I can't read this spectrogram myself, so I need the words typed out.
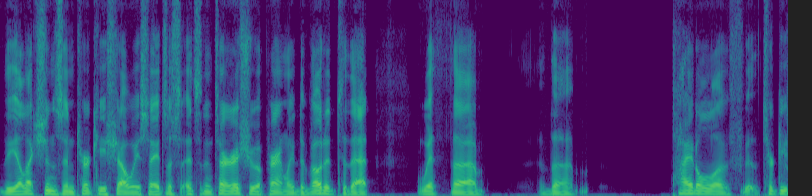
the elections in Turkey, shall we say? It's a, it's an entire issue apparently devoted to that, with uh, the title of Turkey's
